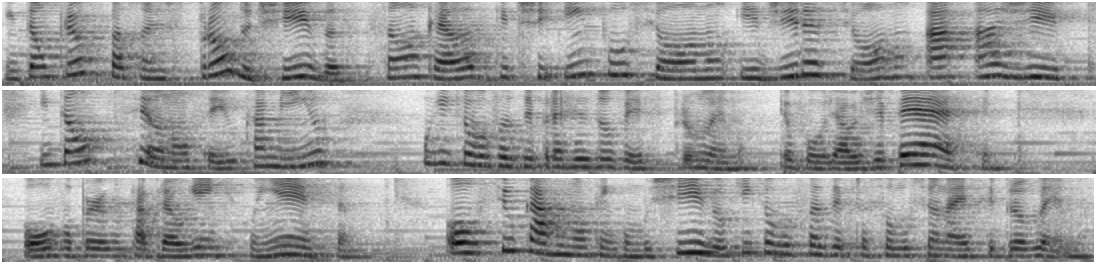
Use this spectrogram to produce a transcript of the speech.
Então, preocupações produtivas são aquelas que te impulsionam e direcionam a agir. Então, se eu não sei o caminho, o que, que eu vou fazer para resolver esse problema? Eu vou olhar o GPS, ou vou perguntar para alguém que conheça, ou se o carro não tem combustível, o que, que eu vou fazer para solucionar esse problema?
